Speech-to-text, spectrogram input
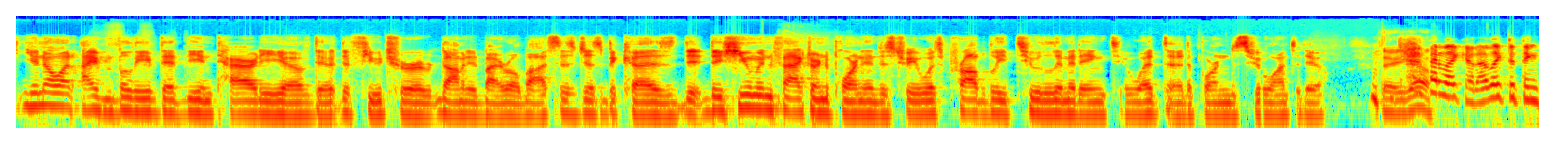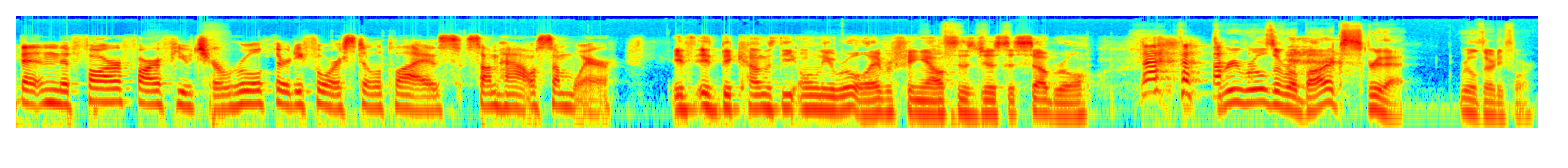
you know what? I believe that the entirety of the, the future dominated by robots is just because the, the human factor in the porn industry was probably too limiting to what uh, the porn industry wanted to do. There you go. I like it. I like to think that in the far, far future, Rule 34 still applies somehow, somewhere. It, it becomes the only rule. Everything else is just a sub rule. Three rules of robotics. Screw that. Rule 34.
